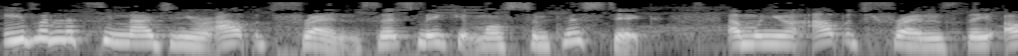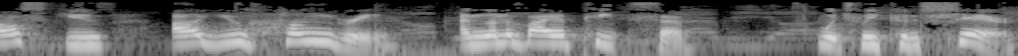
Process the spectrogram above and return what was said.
Even let's imagine you're out with friends. Let's make it more simplistic. And when you're out with friends, they ask you, are you hungry? I'm going to buy a pizza, which we can share.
